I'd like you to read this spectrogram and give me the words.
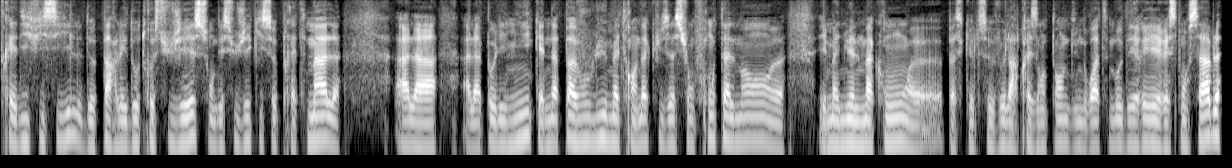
très difficile de parler d'autres sujets. Ce sont des sujets qui se prêtent mal à la, polémique. Elle n'a pas voulu mettre en accusation frontalement euh, Emmanuel Macron euh, parce qu'elle se veut la représentante d'une droite modérée et responsable.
